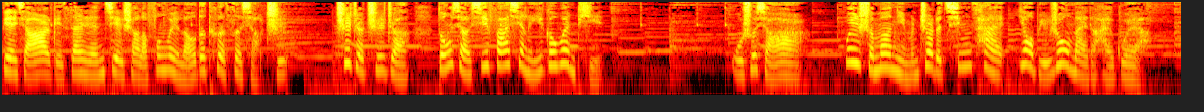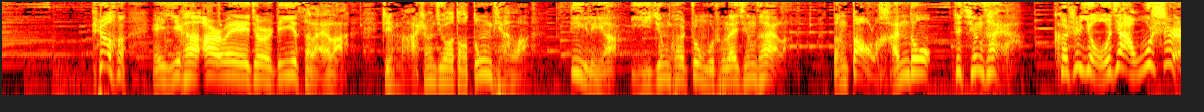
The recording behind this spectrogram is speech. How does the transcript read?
店小二给三人介绍了风味楼的特色小吃，吃着吃着，董小西发现了一个问题。我说：“小二，为什么你们这儿的青菜要比肉卖的还贵啊？”哟，一看二位就是第一次来了，这马上就要到冬天了，地里啊已经快种不出来青菜了。等到了寒冬，这青菜啊可是有价无市。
